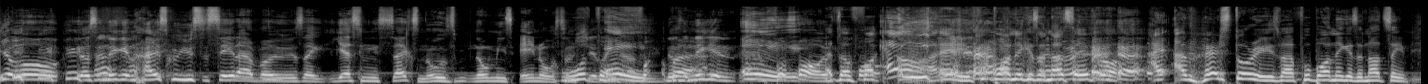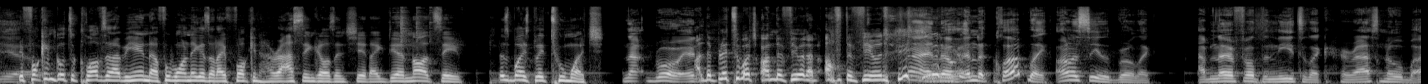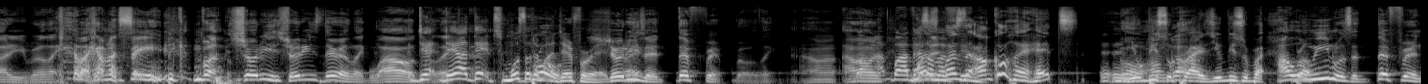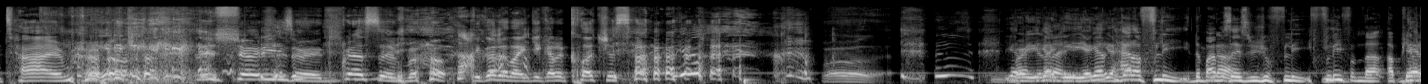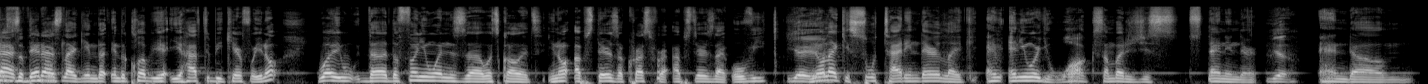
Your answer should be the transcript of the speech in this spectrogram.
Yo, there was a nigga in high school used to say that, bro. It was like, yes means sex, no, no means anal, some What shit the like Hey, that. There was a nigga in Hey. football. in That's a football. fuck. Ah, hey, football niggas are not safe, bro. I, I've heard stories about football niggas are not safe. They fucking go to clubs and I be hearing that football niggas are like fucking harassing girls and shit. Like they're not safe. Those boys play too much. Nah, bro. And, And they play too much on the field and off the field. nah, in, the, in the club, like honestly, bro, like I've never felt the need to like harass nobody, bro. Like, like I'm not saying, but shorties, shorties, they're like wow. they. Like, they are there. Most of them are there for it. Shorties are different, bro. Like I don't, I don't, But I've had Once, them a once the few- alcohol hits, No, you'll be oh, surprised. You'll be surprised. Bro, Halloween was a different time, bro. These shorties are aggressive, bro. You gotta like, you gotta clutch yourself, bro. You gotta, you gotta, you- you, you gotta, you gotta flee. The Bible No. says you should flee. Flee from the appearance ass, of dead people. ass, like in the in the club, you, you have to be careful. You know, well, the the funny one is uh, what's called it. You know, upstairs across for upstairs like Ovi. Yeah, You know, like it's so tight in there. Like an- anywhere you walk, somebody's just standing there, Yeah, and um,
